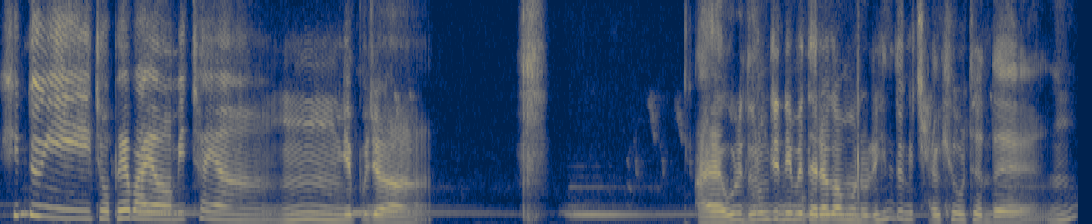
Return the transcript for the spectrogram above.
흰둥이 저 배 봐요 미차야. 음 예쁘죠. 아, 우리 누룽지님이 데려가면 우리 흰둥이 잘 키울 텐데, 응?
